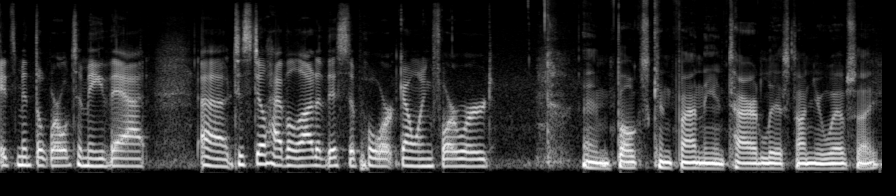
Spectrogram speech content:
it's meant the world to me that uh, to still have a lot of this support going forward. And folks can find the entire list on your website.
